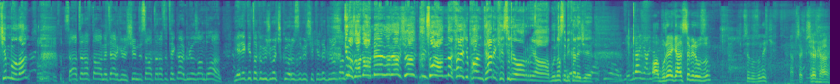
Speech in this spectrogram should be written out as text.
Kim bu lan? Sağ tarafta Ahmet Ergül. Şimdi sağ tarafta tekrar Gülozan Doğan. Yelekli takım hücuma çıkıyor hızlı bir şekilde. Gülozan Gürozan'dan Meyel vuruyor şut. Son anda kaleci Panter kesiliyor ya. Bu nasıl bir kaleci? Abi buraya gelse biri uzun. Kimse de uzun değil ki. Yapacak bir şey yok abi.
